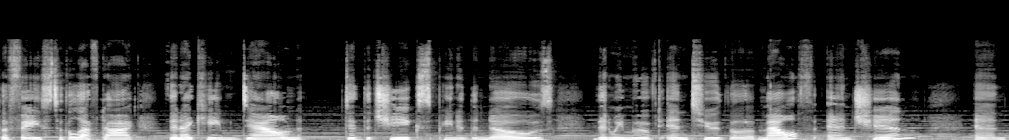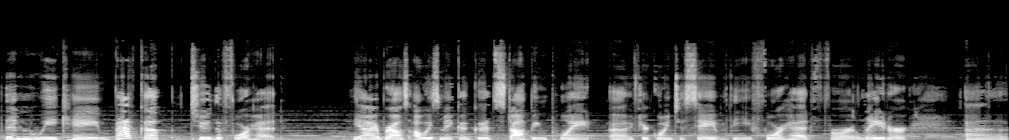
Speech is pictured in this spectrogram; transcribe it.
the face to the left eye, then I came down, did the cheeks, painted the nose, then we moved into the mouth and chin, and then we came back up to the forehead. The eyebrows always make a good stopping point uh, if you're going to save the forehead for later. Uh,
